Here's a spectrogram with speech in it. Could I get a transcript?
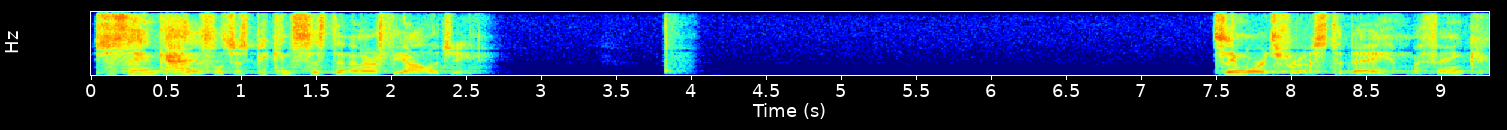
He's just saying, guys, let's just be consistent in our theology. Same words for us today, I think.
